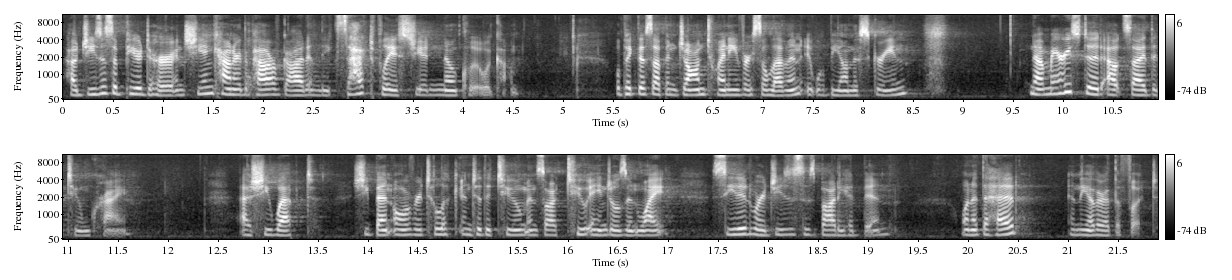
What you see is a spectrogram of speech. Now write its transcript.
How Jesus appeared to her and she encountered the power of God in the exact place she had no clue would come. We'll pick this up in John 20, verse 11. It will be on the screen. Now, Mary stood outside the tomb crying. As she wept, she bent over to look into the tomb and saw two angels in white seated where Jesus' body had been, one at the head and the other at the foot.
